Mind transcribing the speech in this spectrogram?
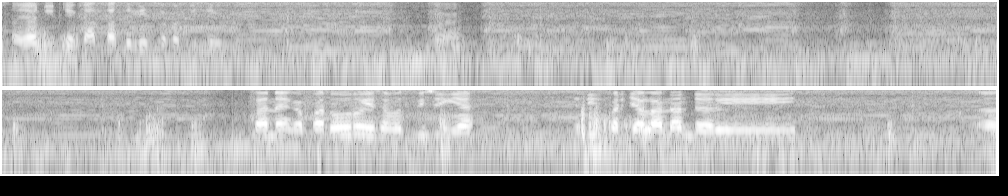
Saya di dek atas ini sobat fishing. Nah, kita naik kapal Doro ya sahabat fishing ya. Jadi perjalanan dari uh,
